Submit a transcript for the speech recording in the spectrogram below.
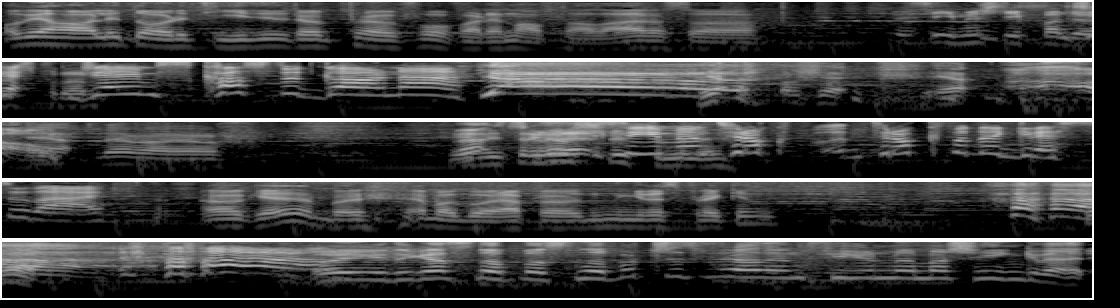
og vi har litt dårlig tid til å prøve å få ferdig en avtale her, og så Simen slipper Ja- løs på dem. James, kast ut garnet! Ja, OK. Ja. ja det var jo Hvis dere kan slutte Simen, med det. tråkk, tråkk på det gresset der. OK, jeg bare, jeg bare går her på den gressflekken. Og ingenting kan stoppe oss nå, bortsett fra den fyren med maskingevær.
